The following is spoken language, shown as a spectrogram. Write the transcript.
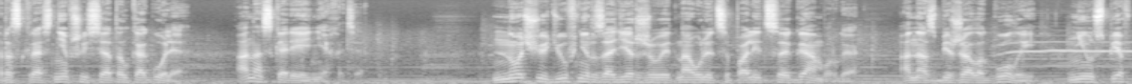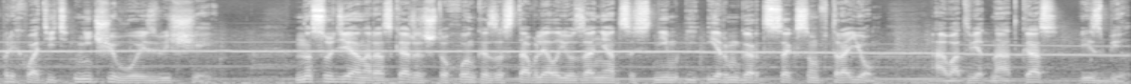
раскрасневшийся от алкоголя, она скорее нехотя. Ночью Дюфнер задерживает на улице полиция Гамбурга. Она сбежала голой, не успев прихватить ничего из вещей. На суде она расскажет, что Хонка заставлял ее заняться с ним и Ирмгард сексом втроем, а в ответ на отказ избил.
